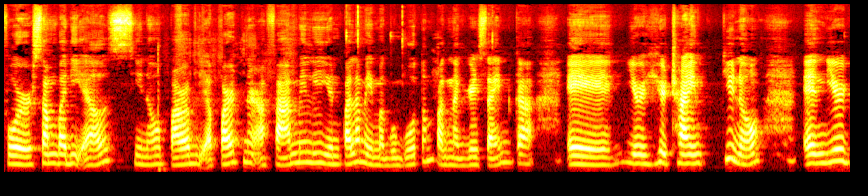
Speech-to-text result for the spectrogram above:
for somebody else you know probably a partner a family yun pala may magugutom pag nag-resign ka eh you're you're trying you know and you're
